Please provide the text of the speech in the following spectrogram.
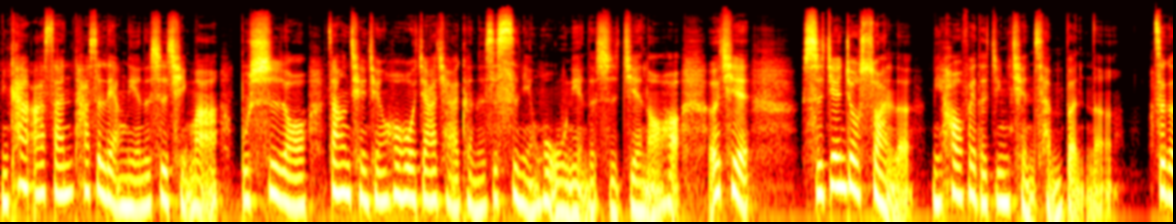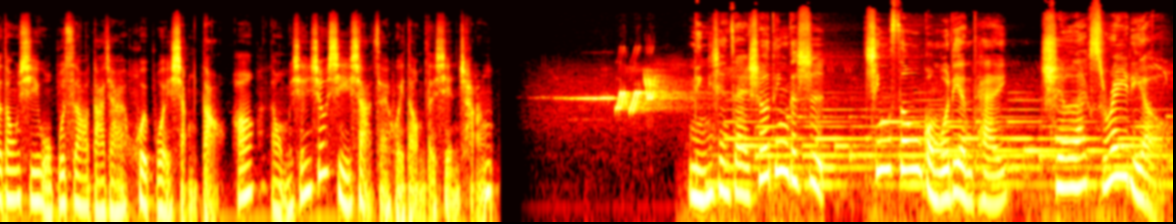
你看阿三他是两年的事情吗？不是哦，这样前前后后加起来可能是四年或五年的时间哦哈。而且时间就算了，你耗费的金钱成本呢？这个东西我不知道大家会不会想到。好，那我们先休息一下，再回到我们的现场。您现在收听的是轻松广播电台 Chillax Radio。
